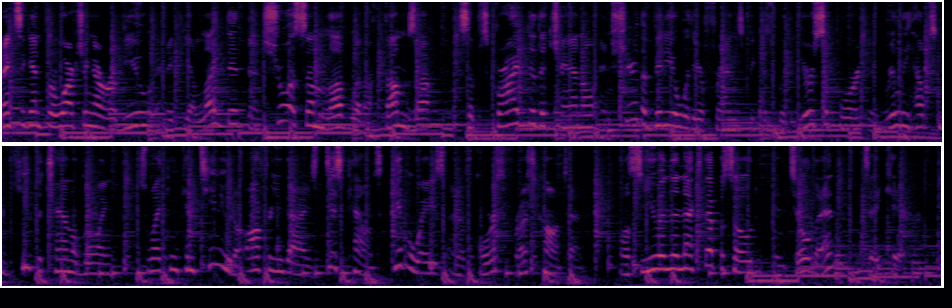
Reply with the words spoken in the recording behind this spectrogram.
Thanks again for watching our review, and if you liked it, then show us some love with a thumbs up, subscribe to the channel, and share the video with your friends because with your support, it really helps me keep the channel going so I can continue to offer you guys discounts, giveaways, and of course, fresh content. I'll see you in the next episode. Until then, take care.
